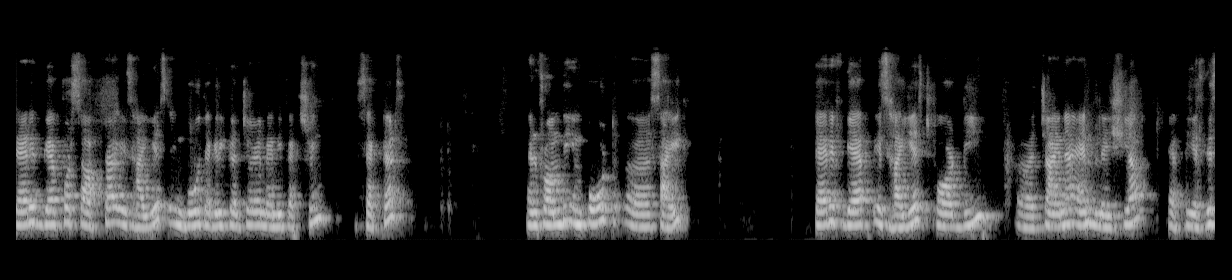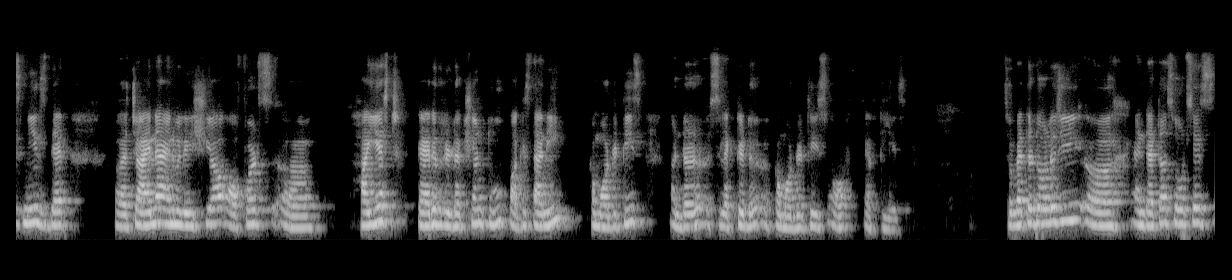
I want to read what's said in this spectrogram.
tariff gap for SAFTA is highest in both agriculture and manufacturing sectors. And from the import uh, side, tariff gap is highest for the uh, China and Malaysia FTAs. This means that uh, China and Malaysia offers uh, highest tariff reduction to Pakistani commodities under selected commodities of FTAs. So methodology uh, and data sources,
